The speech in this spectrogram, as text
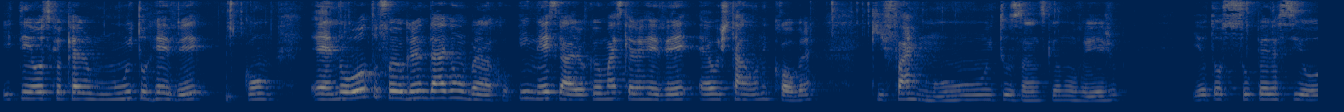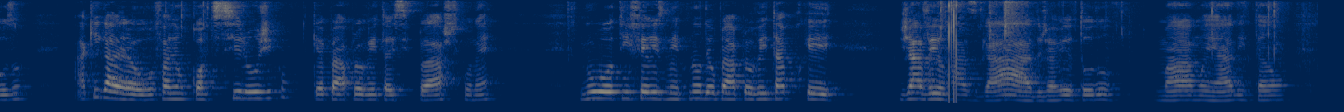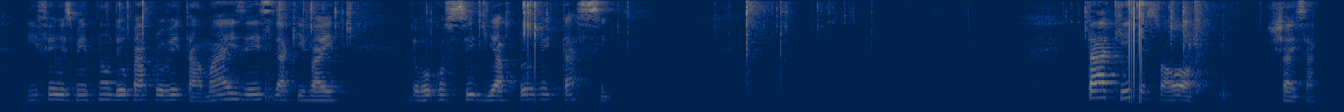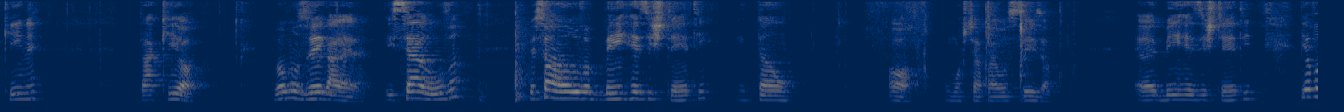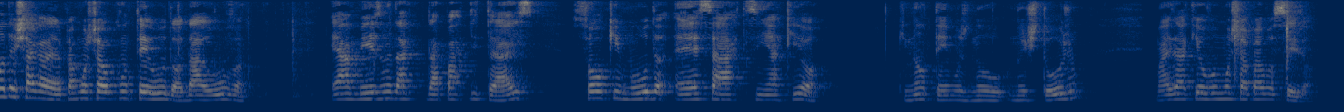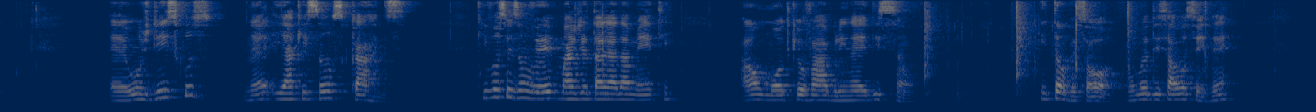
E tem outros que eu quero muito rever. Com é, no outro foi o Grande Dragão Branco. E nesse, galera, o que eu mais quero rever é o Stallone Cobra. Que faz muitos anos que eu não vejo. E eu tô super ansioso. Aqui, galera, eu vou fazer um corte cirúrgico. Que é para aproveitar esse plástico, né? No outro, infelizmente, não deu para aproveitar porque já veio rasgado, já veio todo mal amanhado. Então, infelizmente, não deu para aproveitar. Mas esse daqui vai... Eu vou conseguir aproveitar sim. Tá aqui, pessoal, ó. Deixar isso aqui, né? Tá aqui, ó. Vamos ver, galera. Isso é a luva. Pessoal, é uma luva bem resistente. Então, ó, vou mostrar para vocês, ó. Ela é bem resistente. E eu vou deixar, galera, para mostrar o conteúdo, ó, da luva. É a mesma da, da parte de trás. Só o que muda é essa artezinha aqui, ó. Que não temos no, no estojo. Mas aqui eu vou mostrar para vocês, ó é, os discos, né? E aqui são os cards, que vocês vão ver mais detalhadamente ao modo que eu vou abrir na edição. Então, pessoal, ó, como eu disse a vocês, né?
